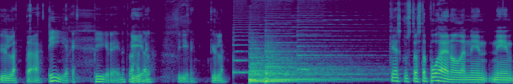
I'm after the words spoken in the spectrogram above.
yllättää. Piiri. Piiri, ei nyt piiri, Piiri, kyllä keskustasta puheen ollen, niin, niin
